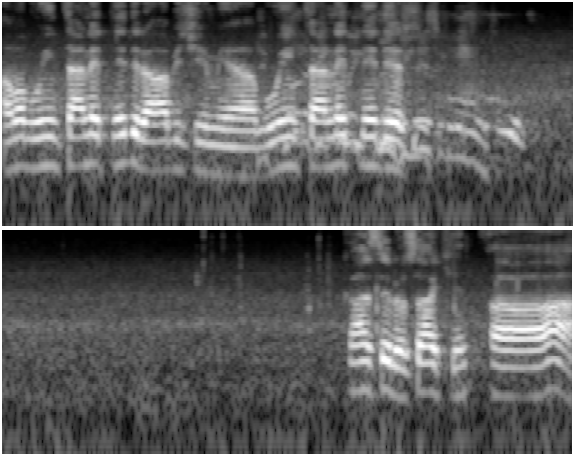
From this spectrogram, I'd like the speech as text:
Ama bu internet nedir abiciğim ya? Bu internet nedir? Cancelo sakin. Aa,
